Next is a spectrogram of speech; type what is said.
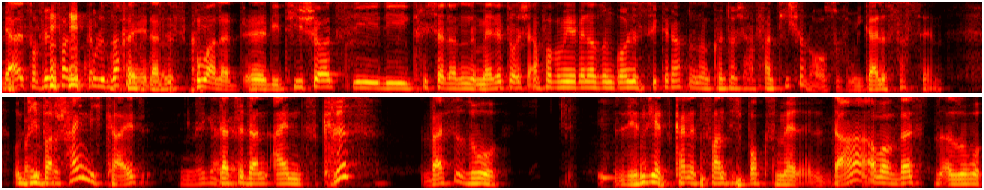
Ja, ist auf jeden Fall eine coole Sache, ey. Das ist, guck mal, das, äh, die T-Shirts, die, die kriegt ihr dann, meldet euch einfach bei mir, wenn ihr so ein goldenes Ticket habt und dann könnt ihr euch einfach ein T-Shirt aussuchen. Wie geil ist das denn? Und die das- Wahrscheinlichkeit, Mega dass du dann eins kriegst, weißt du, so, sind jetzt keine 20 Boxen mehr da, aber weißt du, also,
